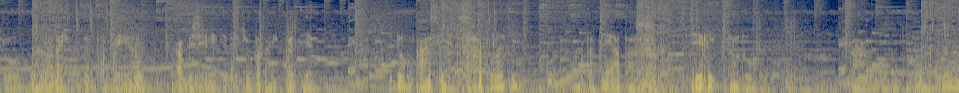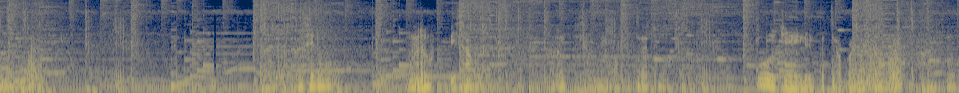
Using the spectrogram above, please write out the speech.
coba. Naik bet apa ya? Habis ini kita coba naik bet ya dong kasih satu lagi. Mantap nih atas. Cilik aduh. Nanggung tuh. Kasih dong. Aduh pisang. Aduh pisangnya nggak pecah tuh. Uh jeli pecah banyak dong. Aduh.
